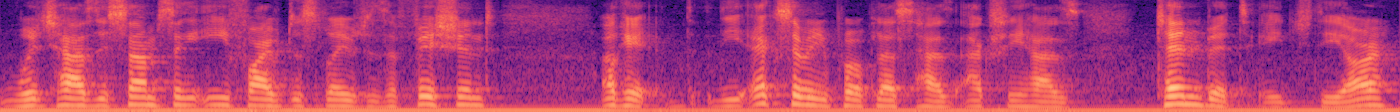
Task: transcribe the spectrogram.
which has the Samsung E5 display, which is efficient. Okay, the X70 Pro Plus has actually has 10-bit HDR.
